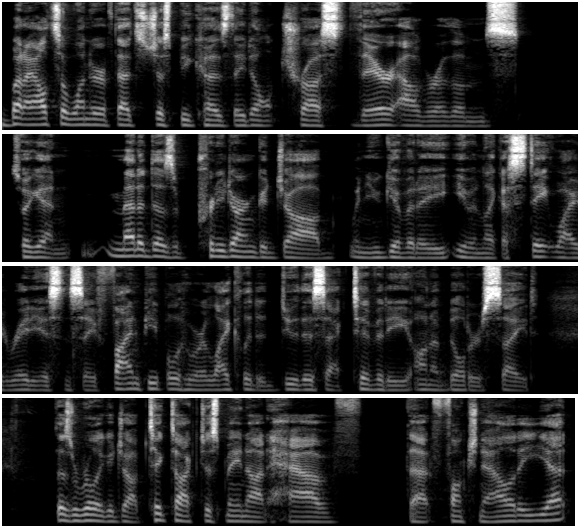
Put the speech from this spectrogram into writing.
But I also wonder if that's just because they don't trust their algorithms. So again, Meta does a pretty darn good job when you give it a even like a statewide radius and say find people who are likely to do this activity on a builder's site does a really good job. TikTok just may not have that functionality yet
